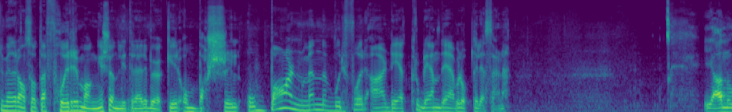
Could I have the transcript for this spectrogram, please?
Du mener altså at det er for mange skjønnlitterære bøker om barsel og barn. Men hvorfor er det et problem? Det er vel opp til leserne? Ja, nå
